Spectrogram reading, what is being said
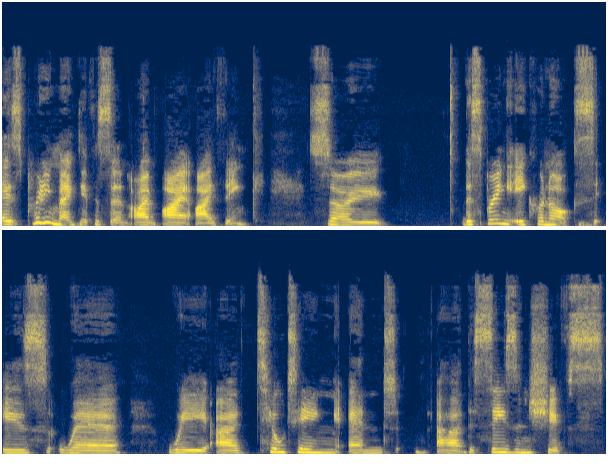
it's pretty magnificent, I, I I think. So the spring equinox is where we are tilting and uh, the season shifts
